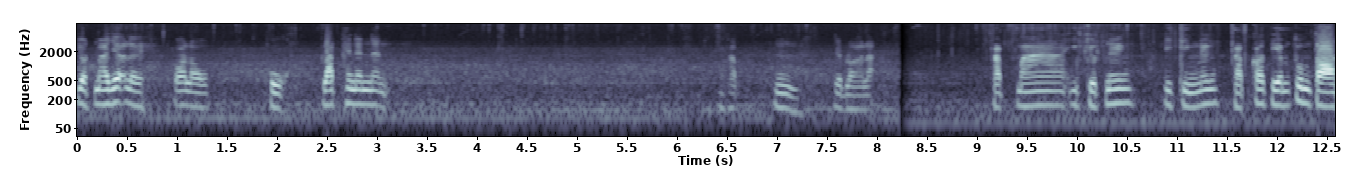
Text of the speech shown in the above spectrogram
หยดมาเยอะเลย เพราะว่าเราผูกรัดให้แน่นๆนะครับ อืม เรียบร้อยละครับมาอีกจุดหนึ่งอีกกิ่งหนึ่งครับก็เตรียมตุ้มตอน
